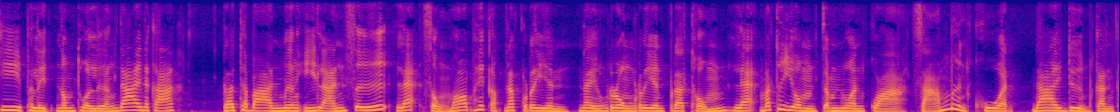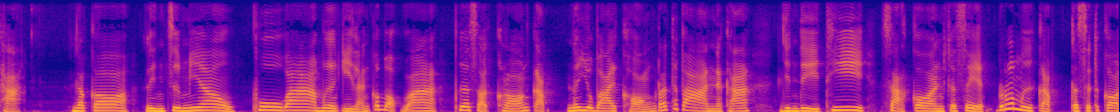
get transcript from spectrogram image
ที่ผลิตนมถั่วเหลืองได้นะคะ รัฐบาลเมืองอีหลานซื้อ และส่งมอบให้กับนักเรียน ในโรงเรียนประถมและมัธยมจำนวนกว่า 30,000 ขวดได้ดื่มกันค่ะ แล้วก็หลินจือเมี่ยว ผู้ว่าเมืองอีหลันก็บอกว่าเพื่อสอดคล้องกับนโยบายของรัฐบาลนะคะ ยินดีที่สากรเกษตรร่วมมือกับเกษตรกร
